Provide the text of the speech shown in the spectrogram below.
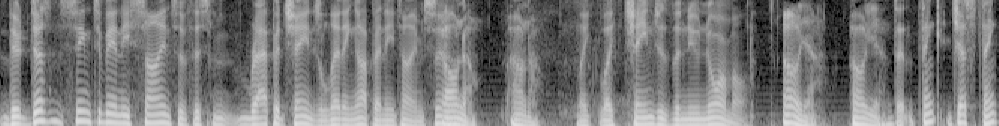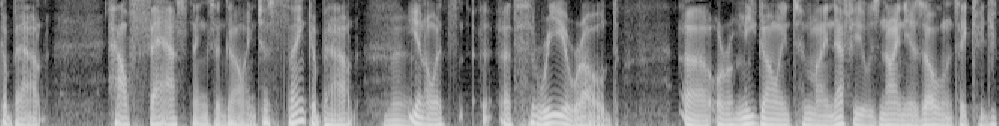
there doesn't seem to be any signs of this rapid change letting up anytime soon. Oh no, oh no, Like like change is the new normal. oh yeah, oh yeah. Think, just think about how fast things are going. Just think about Yeah. you know a, th- a three year old. Uh, or me going to my nephew who's nine years old and say, "Could you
